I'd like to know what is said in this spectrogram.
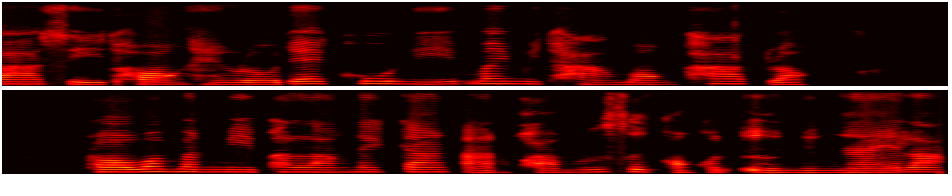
ตาสีทองแห่งโรเดคู่นี้ไม่มีทางมองพลาดหรอก เพราะว่ามันมีพลังในการอ่านความรู้สึกของคนอื่นยังไงล่ะ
